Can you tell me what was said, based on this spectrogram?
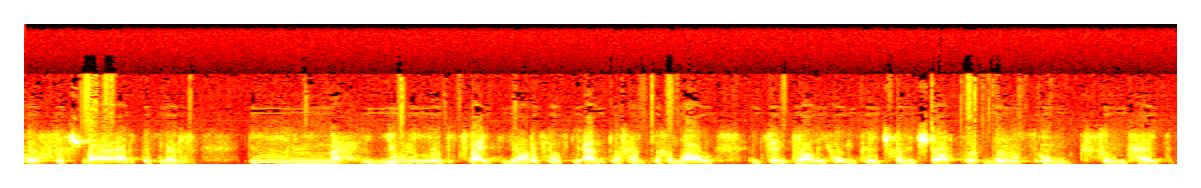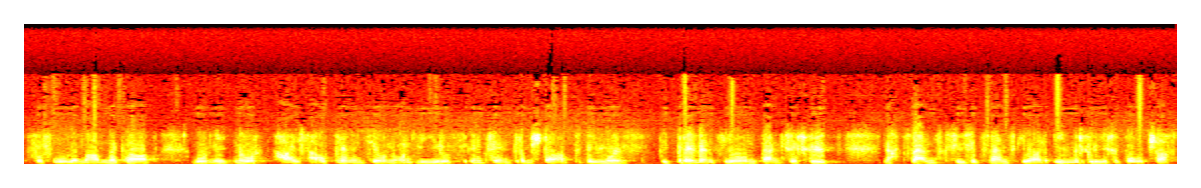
hoffe ich schwer, dass wir im Juni oder zweite Jahreshälfte endlich, endlich einmal eine zentrale Homepage können starten, wo es um Gesundheit von schwulen Männern geht, wo nicht nur HIV-Prävention und Virus im Zentrum steht. Weil muss die Prävention, denke ich, heute, nach 20, 25 Jahren immer gleiche Botschaft,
